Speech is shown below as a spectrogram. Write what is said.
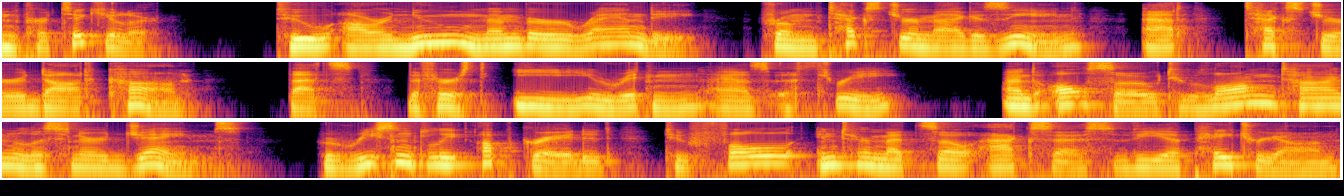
in particular, to our new member Randy from Texture Magazine at texture.com. That's the first E written as a 3. And also to longtime listener James, who recently upgraded to full intermezzo access via Patreon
